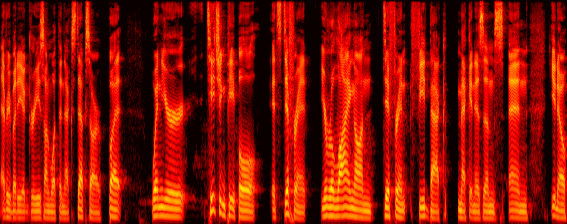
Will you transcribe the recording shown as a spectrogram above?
everybody agrees on what the next steps are. But when you're teaching people, it's different. You're relying on different feedback mechanisms. And you know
